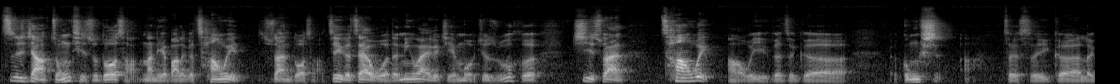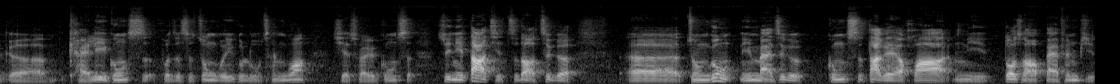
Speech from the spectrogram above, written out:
至于讲总体是多少，那你要把那个仓位算多少。这个在我的另外一个节目，就如何计算仓位啊，我有一个这个公式啊，这是一个那个凯利公式，或者是中国一个鲁晨光写出来的公式。所以你大体知道这个，呃，总共你买这个公司大概要花你多少百分比，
